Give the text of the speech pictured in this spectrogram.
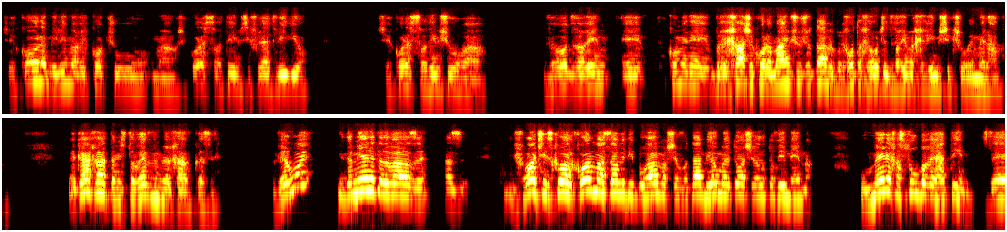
שכל המילים הריקות שהוא אמר, שכל הסרטים, ספריית וידאו, שכל הסרטים שהוא ראה, ועוד דברים, אה, כל מיני, בריכה של כל המים שהוא שותה ובריכות אחרות של דברים אחרים שקשורים אליו. וככה אתה מסתובב במרחב כזה, ורואה, מדמיין את הדבר הזה. אז בפרט שיזכור על כל מעשיו ודיבוריו ומחשבותיו ביום היותו אשר לא טובים המה. ומלך אסור ברהטים, זה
